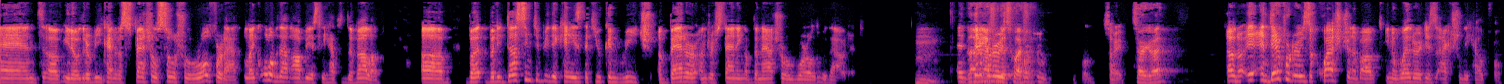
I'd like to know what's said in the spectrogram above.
and uh, you know there being kind of a special social role for that like all of that obviously has to develop. Uh, but but it does seem to be the case that you can reach a better understanding of the natural world without it. Hmm. and Let me ask this question. sorry. Sorry go ahead. Oh no and therefore there is a question about you know whether it is actually helpful.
